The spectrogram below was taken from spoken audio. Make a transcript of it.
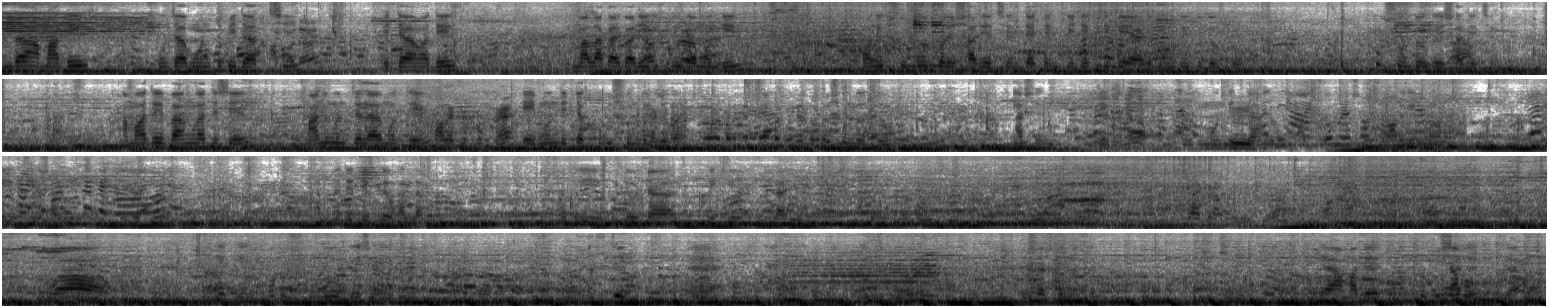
আমরা আমাদের পূজা মণ্ডপে যাচ্ছি। এটা আমাদের মালাকার বাড়ির দুর্গা মন্দির। অনেক সুন্দর করে সাজিয়েছেন দেখেন গেটের থেকে আর মন্দির পর্যন্ত। খুব সুন্দর করে সাজিয়েছেন। আমাদের বাংলাদেশের মানিগঞ্জ জেলার মধ্যে এই মন্দিরটা খুবই সৌন্দর্য হয় খুবই মন্দিরটা। আপনাদের দেখলে ভালো লাগবে। 那么。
